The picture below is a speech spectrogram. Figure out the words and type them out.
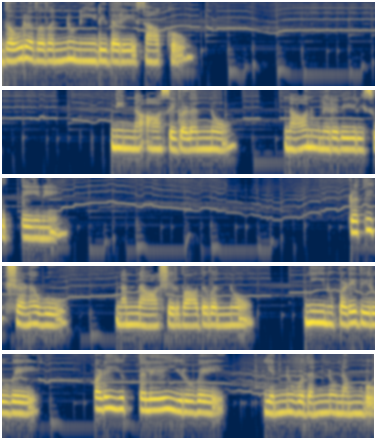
ಗೌರವವನ್ನು ನೀಡಿದರೆ ಸಾಕು. ನಿನ್ನ ಆಸೆಗಳನ್ನು ನಾನು ನೆರವೇರಿಸುತ್ತೇನೆ. ಪ್ರತಿ ಕ್ಷಣವೂ ನನ್ನ ಆಶೀರ್ವಾದವನ್ನು ನೀನು ಪಡೆದಿರುವೆ, ಪಡೆಯುತ್ತಲೇ ಇರುವೆ ಎನ್ನುವುದನ್ನು ನಂಬು.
